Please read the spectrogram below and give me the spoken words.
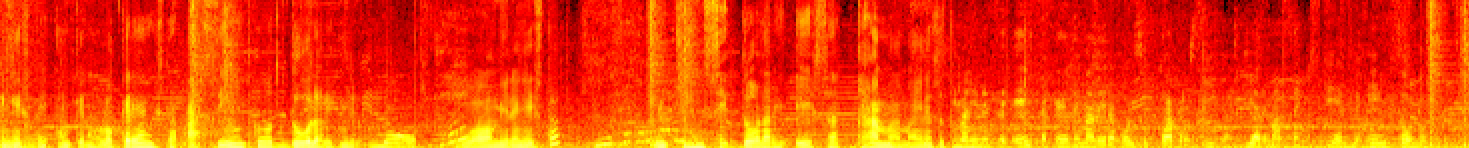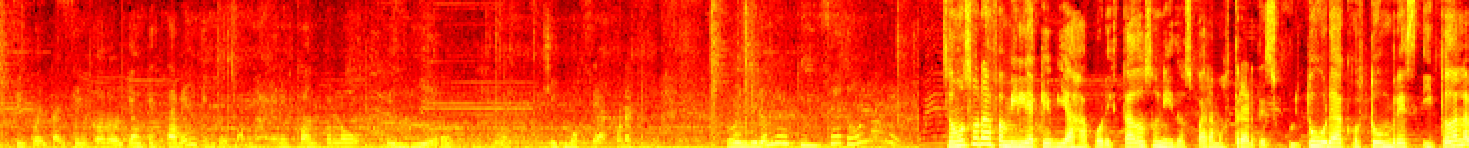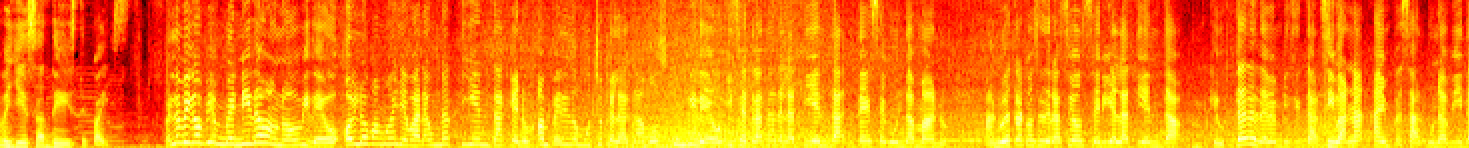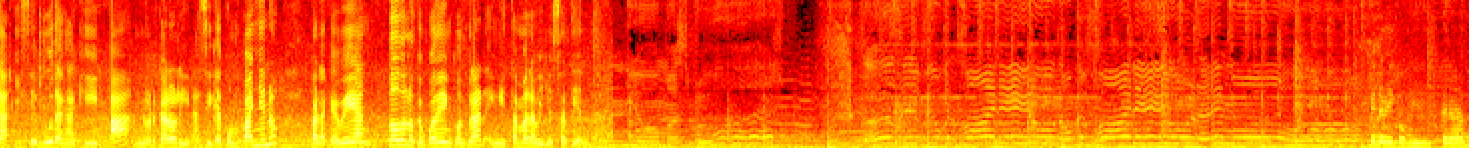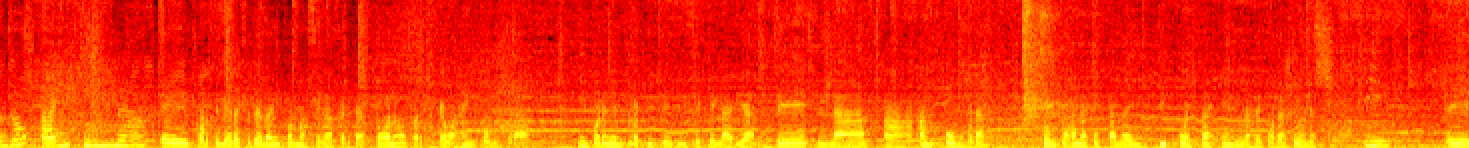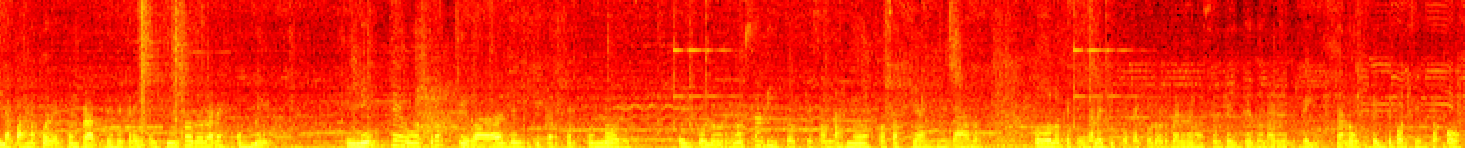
En este, aunque no lo crean, está a 5 dólares. Miren. No. Wow, miren esta. 15 En 15 dólares esa cama. Imagínense. Imagínense esta que es de madera con sus cuatro sillas y además se extiende en solo 55 dólares. Que aunque está vendido, vamos a ver en cuánto lo vendieron. Chismosear por aquí. Lo vendieron en 15 dólares. Somos una familia que viaja por Estados Unidos para mostrarte su cultura, costumbres y toda la belleza de este país. Hola amigos, bienvenidos a un nuevo video. Hoy los vamos a llevar a una tienda que nos han pedido mucho que le hagamos un video y se trata de la tienda de segunda mano. A nuestra consideración sería la tienda que ustedes deben visitar si van a, a empezar una vida y se mudan aquí a North Carolina. Así que acompáñenos para que vean todo lo que pueden encontrar en esta maravillosa tienda. Bien amigos, entrando hay una eh, que te da información acerca de todas las ofertas que vas a encontrar. Y por ejemplo aquí te dice que el área de las ah, alfombras son todas las que están ahí dispuestas en las decoraciones y eh, las vas a poder comprar desde 35 dólares o menos. En este otro te va a identificar por colores el color rosadito, que son las nuevas cosas que han llegado. Todo lo que tenga la etiqueta de color verde va a ser 20 dólares, 20, perdón, 20% off.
